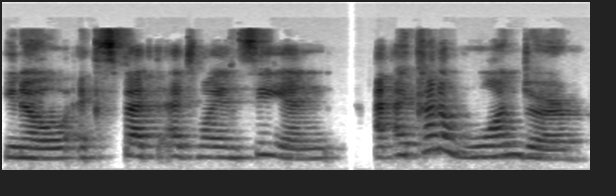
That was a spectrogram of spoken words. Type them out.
you know, expect X, Y, and Z. And I, I kind of wonder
